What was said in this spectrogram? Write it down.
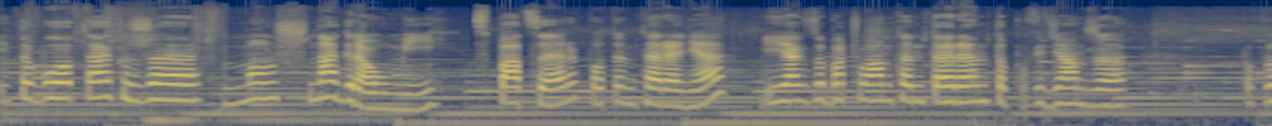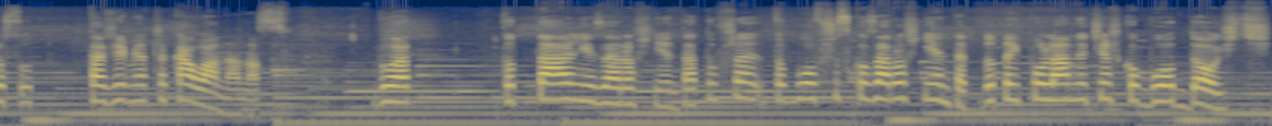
I to było tak, że mąż nagrał mi spacer po tym terenie i jak zobaczyłam ten teren, to powiedziałam, że po prostu ta ziemia czekała na nas. Była totalnie zarośnięta. To było wszystko zarośnięte. Do tej polany ciężko było dojść.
